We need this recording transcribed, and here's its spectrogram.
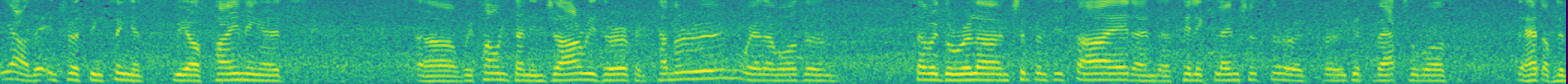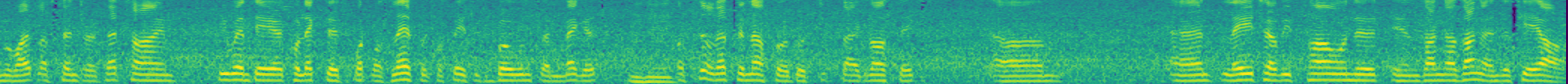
yeah, the interesting thing is we are finding it. Uh, we found it in Dja Reserve in Cameroon, where there was a several gorilla and chimpanzees died, and uh, Felix Lankester, a very good vet who was the head of Limbe Wildlife Center at that time, he went there, collected what was left, which was basically bones and maggots, Mm-hmm. but still that's enough for good diagnostics. Um, and later we found it in Dzanga-Sangha in the CAR.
